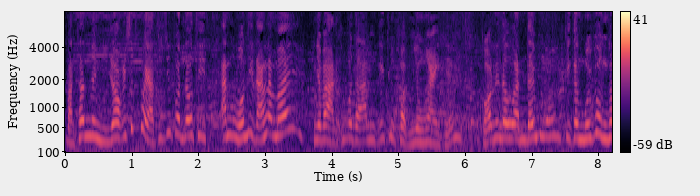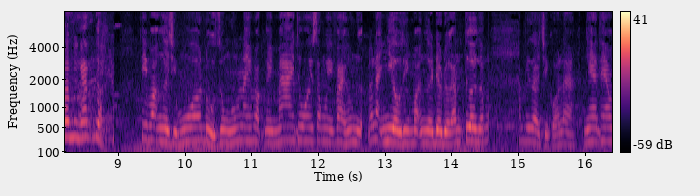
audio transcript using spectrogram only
Bản thân mình lo cái sức khỏe thôi chứ còn đâu thì ăn uống thì đáng là mấy. Nhà bà không bao giờ ăn cái thực phẩm nhiều ngày thế. Có đến đâu ăn đấy chỉ cần muối vừng thôi mình ăn được thì mọi người chỉ mua đủ dùng hôm nay hoặc ngày mai thôi, xong rồi vài hôm nữa. Nó lại nhiều thì mọi người đều được ăn tươi lắm. bây giờ chỉ có là nghe theo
